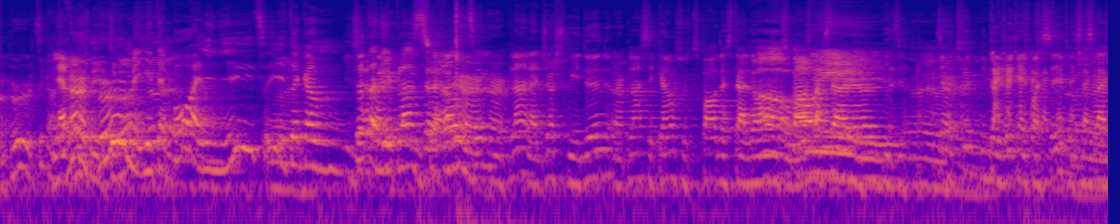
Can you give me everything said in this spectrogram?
un peu, tu sais, quand Il avait un peu, mais il était pas aligné, tu sais. Il était comme Il tout à des places il différentes. sais. un, un plan à la Josh Whedon, un plan séquence où tu pars de Stallone, Ah, tu passes par oui. Stallone, puis tu sais, un truc numérique impossible, et ça claque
